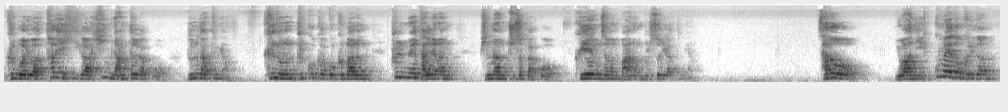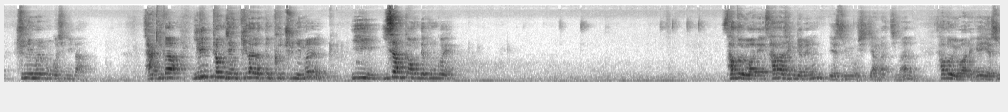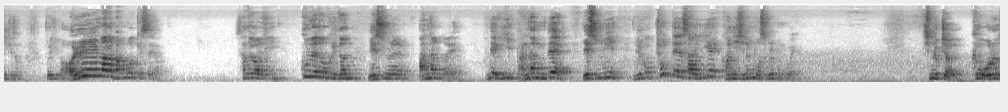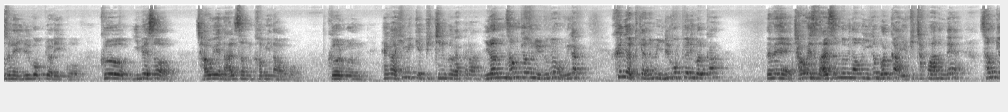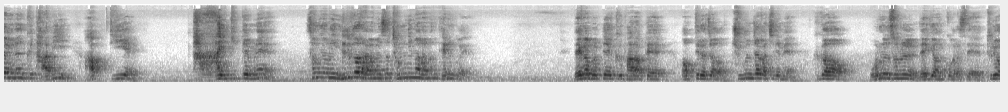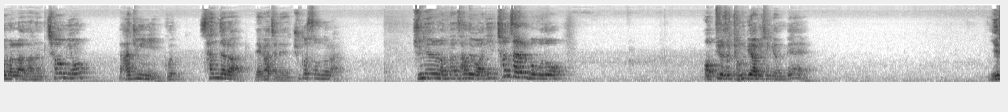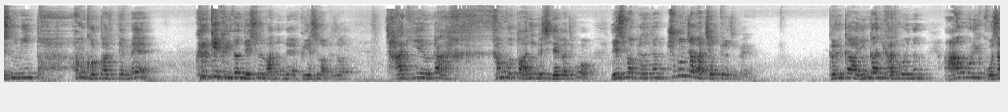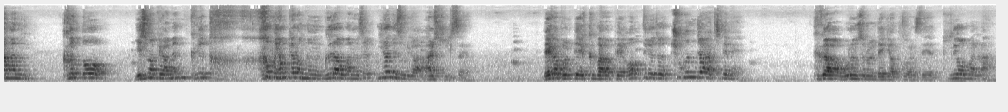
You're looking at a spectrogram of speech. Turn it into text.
그 머리와 털의 희가 흰 양털 같고 눈 같으며 그 눈은 불꽃 같고 그 발은 풀무에 단련한 빛난 주석 같고 그의 음성은 많은 물소리 같으며 사도 요한이 꿈에도 그리던 주님을 본 것입니다. 자기가 일평생 기다렸던 그 주님을 이 이상 가운데 본 거예요. 사도 요한의 살아생전에는 예수님이 오시지 않았지만 사도 요한에게 예수님께서 보여주면 얼마나 반가웠겠어요. 사도 요한이 꿈에도 그리던 예수님을 만난 거예요. 근데 이 만났는데 예수님이 일곱 촛대 사이에 거니시는 모습을 본 거예요. 16절 그 오른손에 일곱 별이 있고 그 입에서 좌우에 날선 검이 나오고 그 얼굴은 해가 힘있게 비치는 것 같더라. 이런 성경을 읽으면 우리가 흔히 어떻게 하냐면 일곱 별이 뭘까? 그다음에 좌우에서 날선 검이 나오면 이거 뭘까? 이렇게 자꾸 하는데 성경에는 그 답이 앞뒤에 다 있기 때문에 성경을 읽어 나가면서 정리만 하면 되는 거예요. 내가 볼 때 그 발 앞에 엎드려져 죽은 자 같이 되매 그가 오른손을 내게 얹고 그랬을 때 두려워 말라 나는 처음이요 나중이니 곧 산자라 내가 전에 죽었었노라 주님을 만난 사도 요한이 천사를 보고도 엎드려서 경배하게 생겼는데 예수님이 너무 거룩하기 때문에 그렇게 그리던 예수님을 봤는데 그 예수님 앞에서 자기의 의가 아무것도 아닌 것이 돼가지고 예수님 앞에서 그냥 죽은 자 같이 엎드려진 거예요. 그러니까 인간이 가지고 있는 아무리 고상한 그것도 예수님 앞에 가면 그게 너무 형편없는 의라고 하는 것을 이런 데서 우리가 알 수 있어요. 내가 볼 때 그 발 앞에 엎드려져 죽은 자 같이 되매 그가 오른손을 내게 얹고 그랬어요. 두려워 말라.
